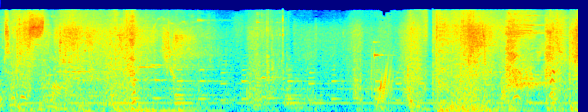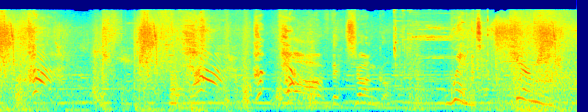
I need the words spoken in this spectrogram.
to the slaughter. Law of the jungle! Wind, hear me!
